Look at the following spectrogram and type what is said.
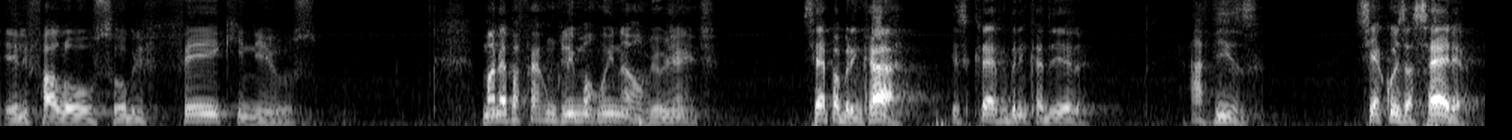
ele falou sobre fake news. Mas não é para ficar com clima ruim não, viu, gente? Se é para brincar, escreve brincadeira. Avisa. Se é coisa séria,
